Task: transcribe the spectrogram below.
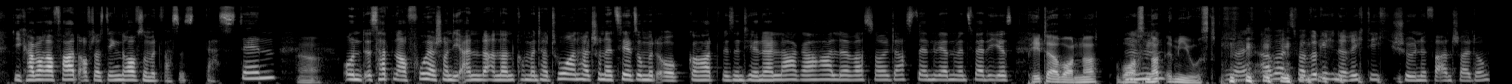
die Kamerafahrt auf das Ding drauf, so mit, was ist das denn? ja. Und es hatten auch vorher schon die ein oder anderen Kommentatoren halt schon erzählt, so mit, oh Gott, wir sind hier in der Lagerhalle, was soll das denn werden, wenn es fertig ist? Peter was not, was Mhm. not amused. Nein, aber es war wirklich eine richtig schöne Veranstaltung.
